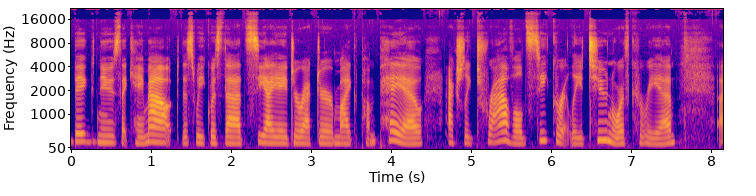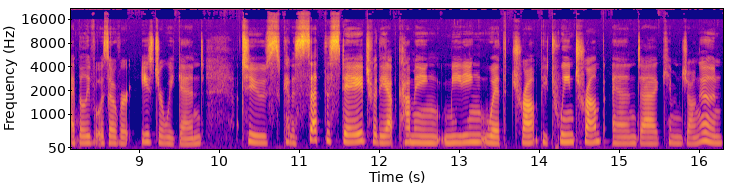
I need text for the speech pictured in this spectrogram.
big news that came out this week was that CIA Director Mike Pompeo actually traveled secretly to North Korea. I believe it was over Easter weekend to kind of set the stage for the upcoming meeting with Trump, between Trump and uh, Kim Jong un.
